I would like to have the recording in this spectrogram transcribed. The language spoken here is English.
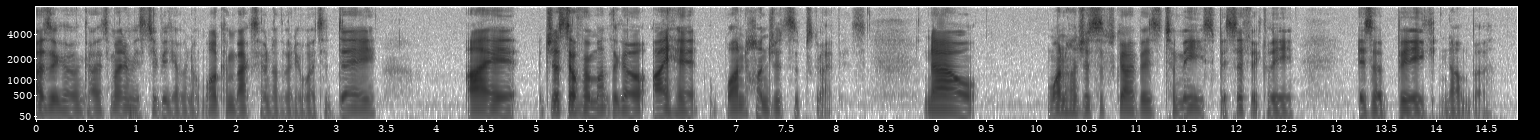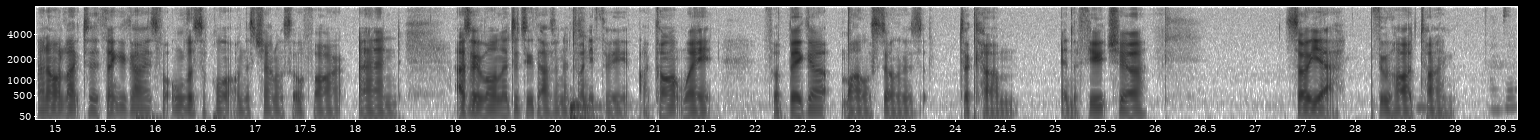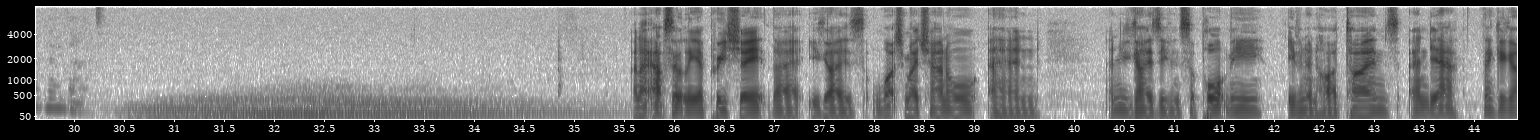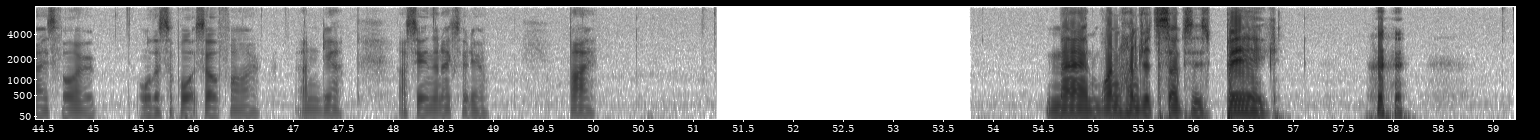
How's it going guys? My name is Stupid Gavin and welcome back to another video where today I just over a month ago I hit 100 subscribers. Now 100 subscribers to me specifically is a big number and I would like to thank you guys for all the support on this channel so far and as we roll into 2023 I can't wait for bigger milestones to come in the future. So yeah, through hard mm-hmm. times I don't know that. and I absolutely appreciate that you guys watch my channel and and you guys even support me even in hard times. And yeah thank you guys for all the support so far. And yeah I'll see you in the next video. Bye. Man 100 subs is big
